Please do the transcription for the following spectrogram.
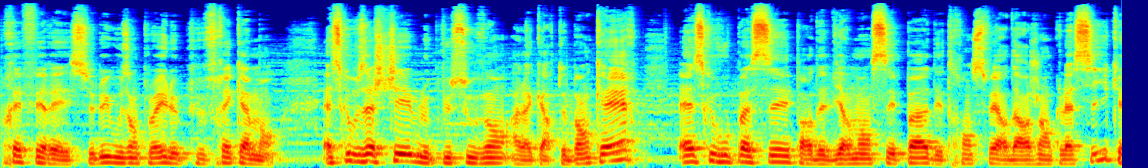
préféré, celui que vous employez le plus fréquemment? Est-ce que vous achetez le plus souvent à la carte bancaire? Est-ce que vous passez par des virements SEPA, des transferts d'argent classiques?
